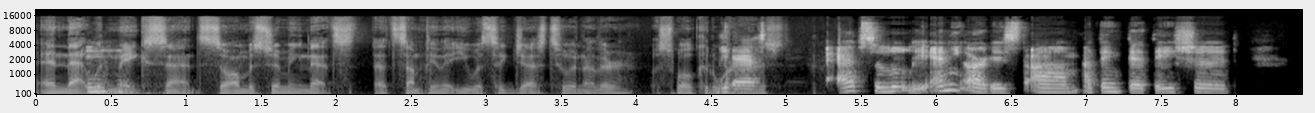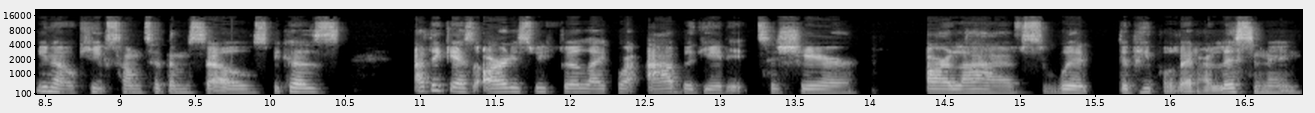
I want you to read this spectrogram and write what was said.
and that mm-hmm. would make sense. So i'm assuming that's that's something that you would suggest to another spoken word yes, artist absolutely any artist um i think that they should you know keep some to themselves because I think as artists, we feel like we're obligated to share our lives with the people that are listening.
